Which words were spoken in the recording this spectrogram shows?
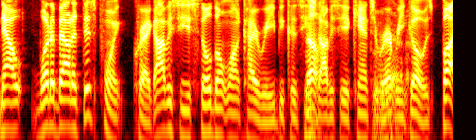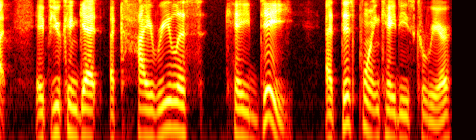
Now, what about at this point, Craig? Obviously, you still don't want Kyrie because he's No. obviously a cancer wherever No, he goes. But if you can get a Kyrie-less KD at this point in KD's career,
